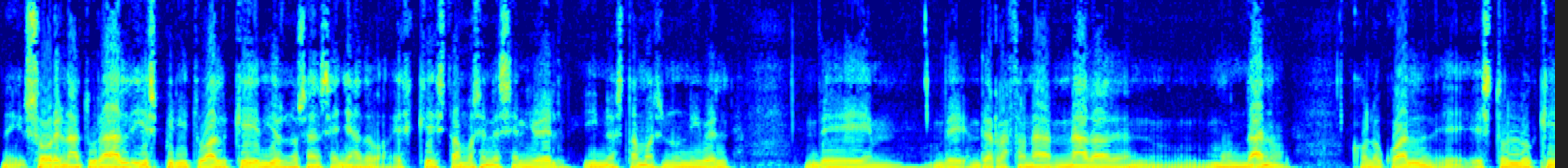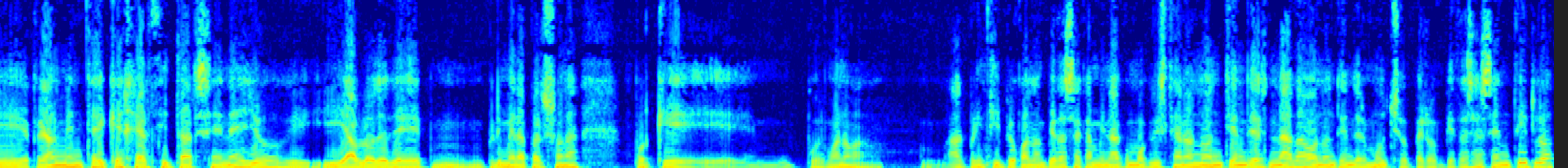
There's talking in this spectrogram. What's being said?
eh, sobrenatural y espiritual que Dios nos ha enseñado. Es que estamos en ese nivel y no estamos en un nivel de, de, de razonar nada mundano. Con lo cual, eh, esto es lo que realmente hay que ejercitarse en ello, y, y hablo desde mm, primera persona, porque, pues bueno, al principio cuando empiezas a caminar como cristiano no entiendes nada o no entiendes mucho, pero empiezas a sentirlo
